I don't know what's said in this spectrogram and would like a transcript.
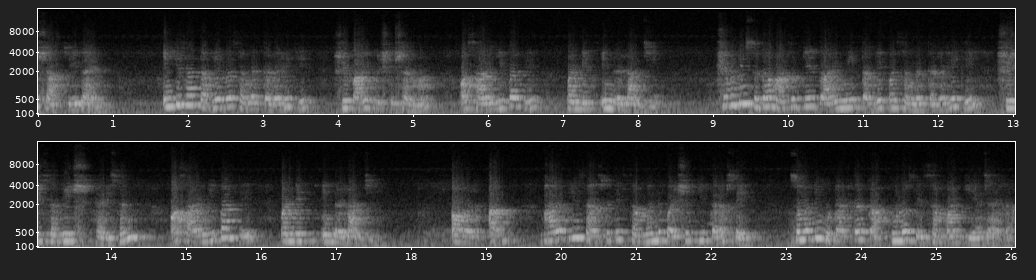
शास्त्रीय गायन। इनके साथ तबले पर संगत कर रहे थे श्री बाल कृष्ण शर्मा और सारंगी पर थे पंडित इंद्रलाल जी। श्रीमती सुधा माथुर के गायन में तबले पर संगत कर रहे थे श्री सतीश हैरिसन और सारंगी पर थे पंडित इंद्रलाल जी। और अब भारतीय सांस्कृतिक संबंध परिषद की तरफ़ से सुमति मुटाटकर का फूलों से सम्मान किया जाएगा।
